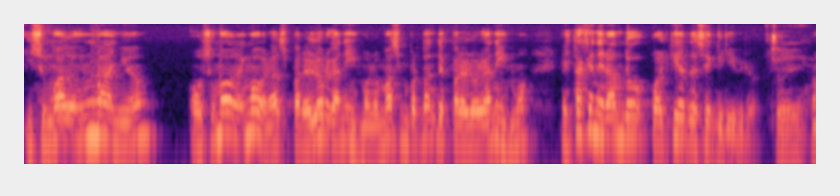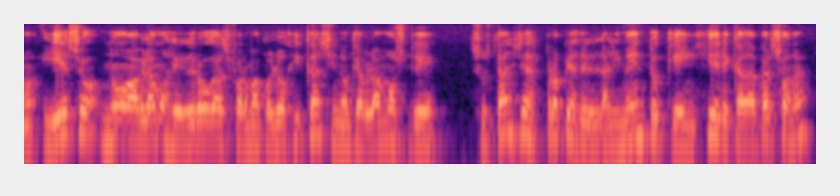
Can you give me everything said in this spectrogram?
y sumado en un año, o sumado en horas para el organismo, lo más importante es para el organismo, está generando cualquier desequilibrio. Y eso no hablamos de drogas farmacológicas, sino que hablamos de sustancias propias del alimento que ingiere cada persona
